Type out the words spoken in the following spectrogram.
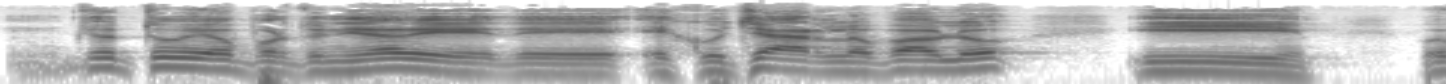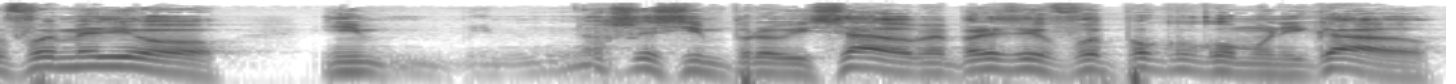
yo tuve oportunidad de, escucarlo, Pablo, y pues fue medio, no sé si improvisado, me parece que fue poco comunicado.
